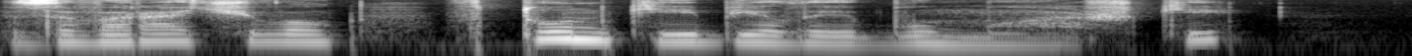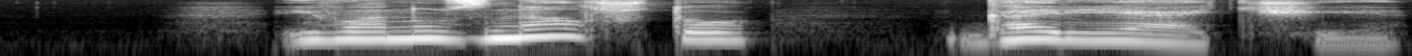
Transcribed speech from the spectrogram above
заворачивал в тонкие белые бумажки. Иван узнал, что горячее,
